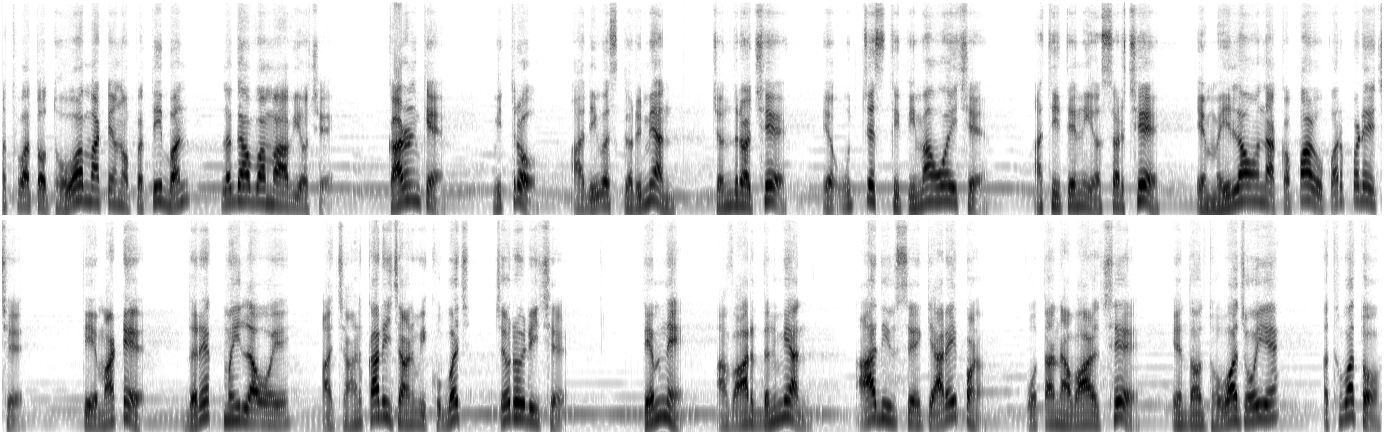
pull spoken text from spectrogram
અથવા તો ધોવા માટેનો પ્રતિબંધ લગાવવામાં આવ્યો છે. કારણ કે, મિત્રો, આ દિવસ દરમિયાન ચંદ્ર છે એ ઉચ્ચ સ્થિતિમાં હોય છે. આથી તેની અસર છે એ મહિલાઓના કપાળ ઉપર પડે છે. તે માટે દરેક મહિલાઓએ આ જાણકારી જાણવી ખૂબ જ જરૂરી છે. તેમને આ વાર દરમિયાન આ દિવસે ક્યારેય પણ પોતાના વાળ છે એ ન ધોવા જોઈએ અથવા તો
